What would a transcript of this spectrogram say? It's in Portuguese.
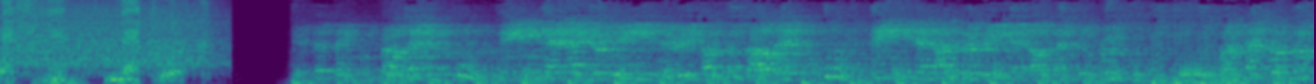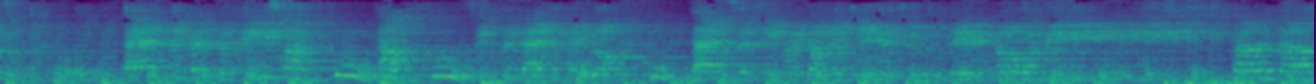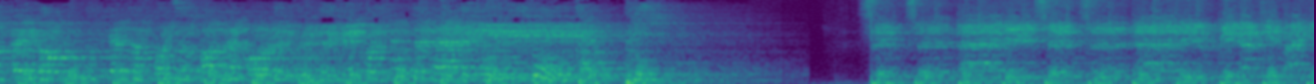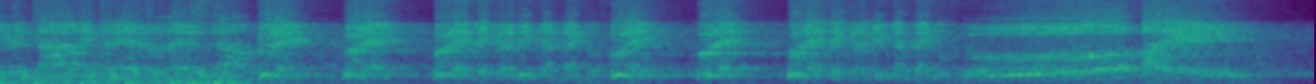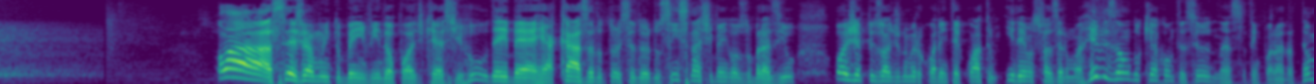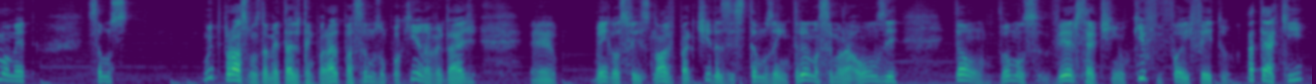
FM Network. Olá, seja muito bem-vindo ao podcast Who Day BR, a casa do torcedor do Cincinnati Bengals do Brasil. Hoje, episódio número 44, iremos fazer uma revisão do que aconteceu nessa temporada até o momento. Estamos muito próximos da metade da temporada, passamos um pouquinho, na verdade. É, Bengals fez nove partidas, estamos entrando na semana 11. Então, vamos ver certinho o que foi feito até aqui,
